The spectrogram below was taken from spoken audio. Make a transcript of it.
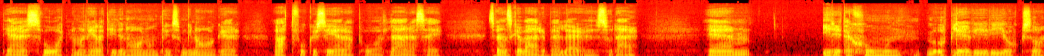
Det är svårt när man hela tiden har någonting som gnager att fokusera på att lära sig svenska verb eller sådär. Ehm, irritation upplever ju vi också.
